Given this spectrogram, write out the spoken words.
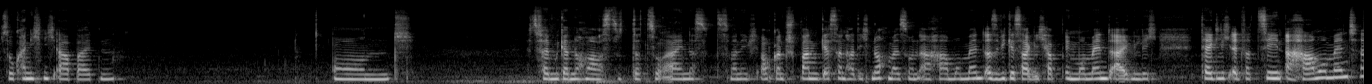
so kann ich nicht arbeiten. Und jetzt fällt mir gerade noch mal was dazu ein. Das, das war nämlich auch ganz spannend. Gestern hatte ich noch mal so einen Aha-Moment. Also wie gesagt, ich habe im Moment eigentlich täglich etwa zehn Aha-Momente.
